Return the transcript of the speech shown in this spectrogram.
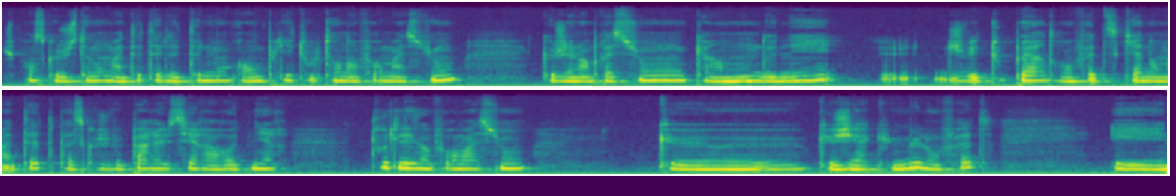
je pense que justement ma tête elle est tellement remplie tout le temps d'informations que j'ai l'impression qu'à un moment donné euh, je vais tout perdre en fait ce qu'il y a dans ma tête parce que je ne vais pas réussir à retenir toutes les informations que, que j'y accumule en fait. Et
